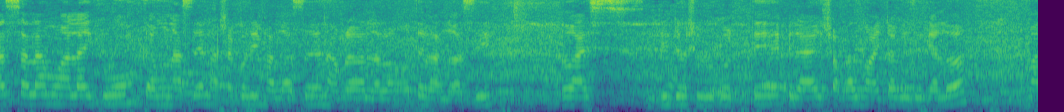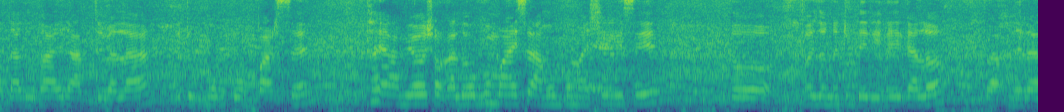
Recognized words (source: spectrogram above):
আসসালামু আলাইকুম। কেমন আছেন? আশা করি ভালো আছেন। আমরা আল্লাহ রহমতে ভালো আছি। তো আজ ভিডিও শুরু করতে প্রায় সকাল নয়টা বেজে গেল। আমার দাদু ভাই রাত্রিবেলা একটু ঘুম কম পারছে তাই আমিও সকালেও ঘুমাইছে, আমিও ঘুমাইছে গেছি। তো ওই জন্য একটু দেরি হয়ে গেল। তো আপনারা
